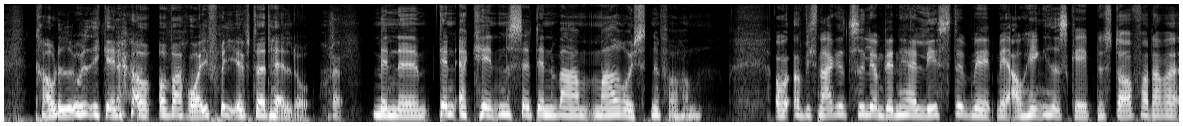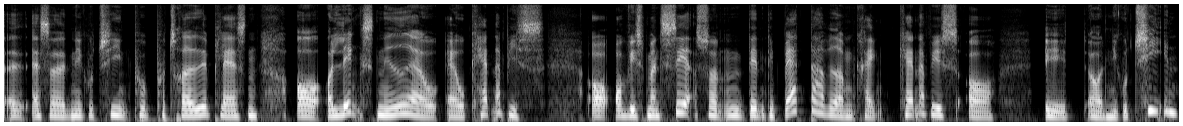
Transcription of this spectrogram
kravlede ud igen ja. og, og var røgfri efter et halvt år. Ja. Men øh, den erkendelse, den var meget rystende for ham. Og, og vi snakkede tidligere om den her liste med, med afhængighedsskabende stoffer. Der var øh, altså nikotin på, på tredjepladsen, og, og længst nede er jo, er jo cannabis. Og, og hvis man ser sådan den debat, der har været omkring cannabis og øh, og nikotin,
